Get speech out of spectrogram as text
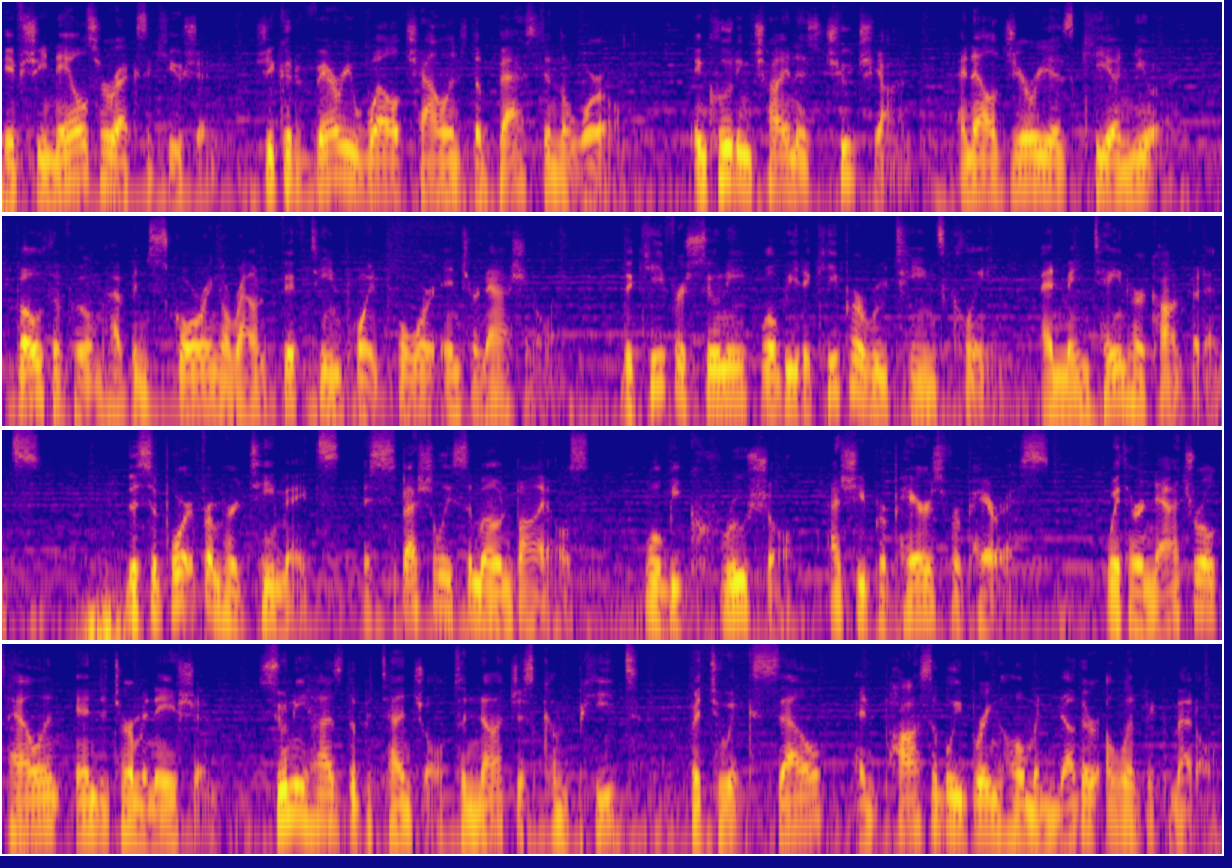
If she nails her execution, she could very well challenge the best in the world, including China's Qiu and Algeria's Kaylia Nemour both of whom have been scoring around 15.4 internationally. The key for Suni will be to keep her routines clean and maintain her confidence. The support from her teammates, especially Simone Biles, will be crucial as she prepares for Paris. With her natural talent and determination, Suni has the potential to not just compete, but to excel and possibly bring home another Olympic medal.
